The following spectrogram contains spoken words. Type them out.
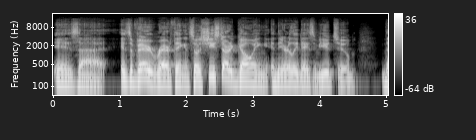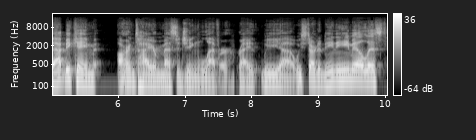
is uh, is a very rare thing. And so as she started going in the early days of YouTube, that became our entire messaging lever. Right? We uh, we started an email list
